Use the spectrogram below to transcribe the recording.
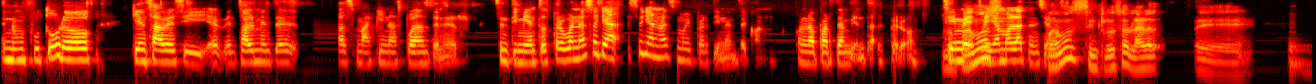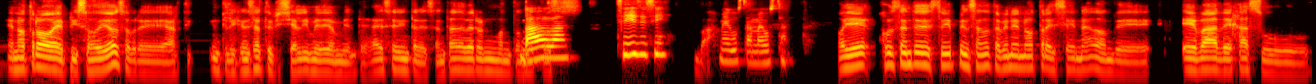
en un futuro, quién sabe si eventualmente las máquinas puedan tener sentimientos, pero bueno, eso ya, eso ya no es muy pertinente con, con la parte ambiental, pero sí me, me, llamó la atención. Podemos incluso hablar eh, en otro episodio sobre inteligencia artificial y medio ambiente. Va a ser interesante de ver un montón de cosas. Sí, sí, sí. Me gusta, me gusta. Oye, justamente estoy pensando también en otra escena donde Eva deja su,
